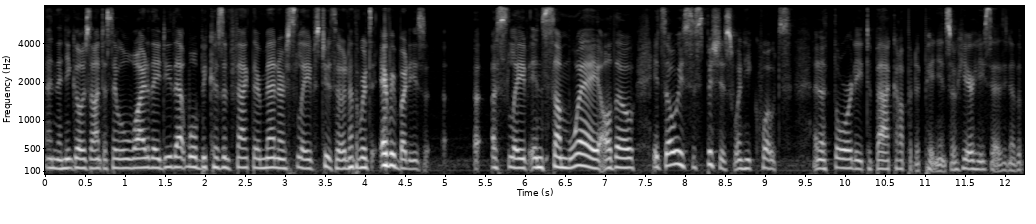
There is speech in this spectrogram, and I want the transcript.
and then he goes on to say, well, why do they do that? Well, because in fact their men are slaves too. So in other words, everybody's a slave in some way, although it's always suspicious when he quotes an authority to back up an opinion. So here he says, you know, the,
